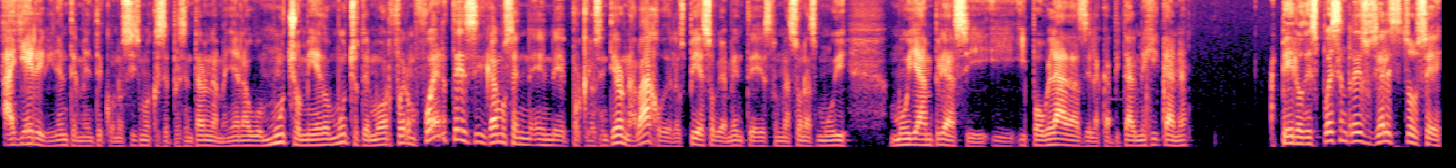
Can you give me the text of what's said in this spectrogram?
Ayer, evidentemente, con los sismos que se presentaron en la mañana, hubo mucho miedo, mucho temor. Fueron fuertes, digamos, en, eh, porque lo sintieron abajo de los pies, obviamente, es unas zonas muy, muy amplias y pobladas de la capital mexicana. Pero después en redes sociales esto se,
